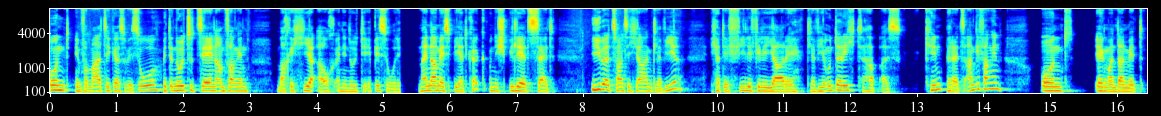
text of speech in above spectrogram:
und Informatiker sowieso mit der Null zu zählen anfangen, mache ich hier auch eine nullte Episode. Mein Name ist Beat Köck und ich spiele jetzt seit über 20 Jahren Klavier. Ich hatte viele, viele Jahre Klavierunterricht, habe als Kind bereits angefangen und irgendwann dann mit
